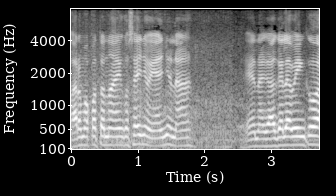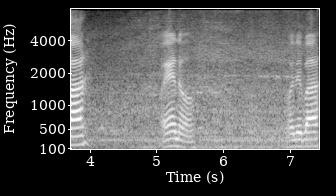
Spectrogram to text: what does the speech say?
Para mapatunayan ko sa inyo, ayan yun, ah. Ayan, nagagalawin ko, ah. Ayan, oh. O, di ba?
